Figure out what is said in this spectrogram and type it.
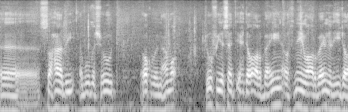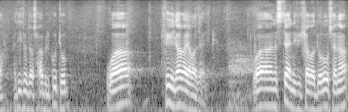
آه، الصحابي أبو مسعود عقبة بن عمرو. توفي سنة 41 أو 42 من الهجرة. حديث عند أصحاب الكتب. وقيل غير ذلك. ونستأنف إن شاء الله دروسنا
